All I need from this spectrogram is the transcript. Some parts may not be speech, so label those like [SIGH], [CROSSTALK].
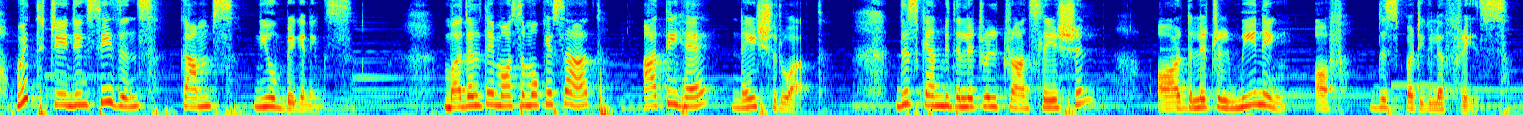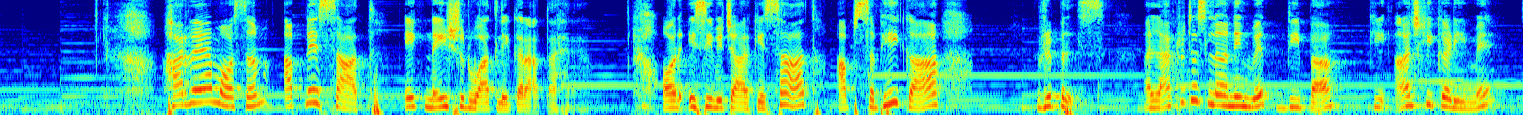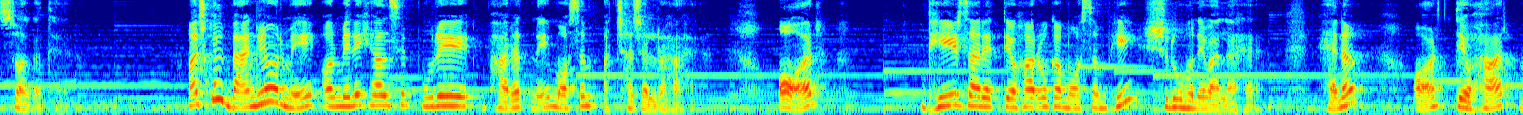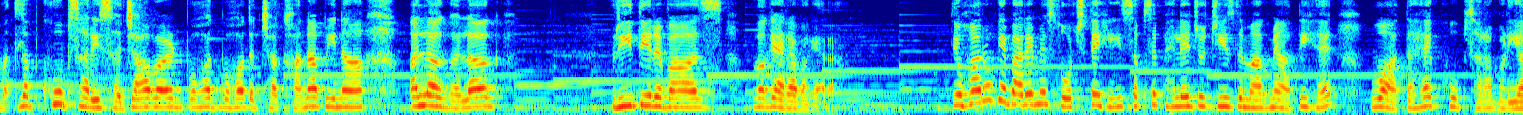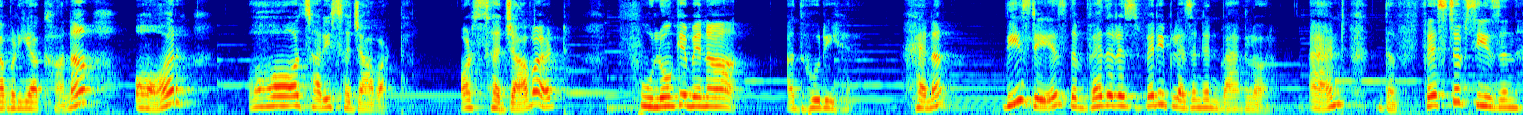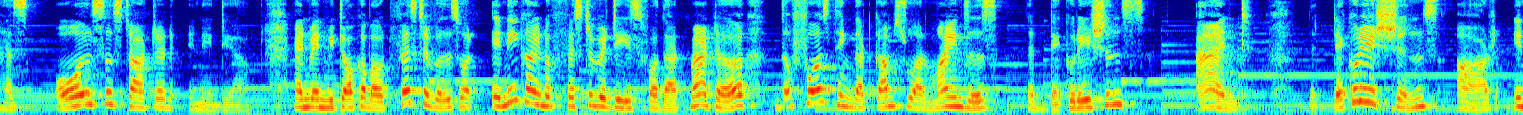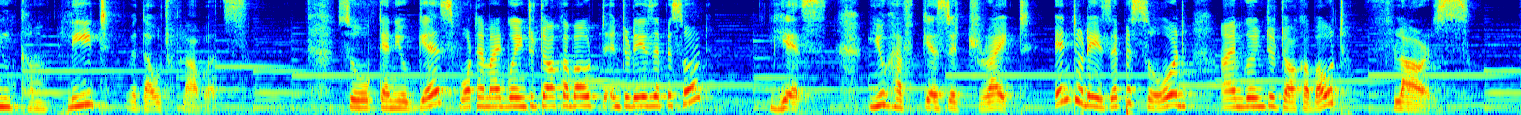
With changing seasons comes new beginnings. बदलते मौसमों के साथ आती है नई शुरुआत this can be the literal translation और the literal meaning of this particular phrase हर नया मौसम अपने साथ एक नई शुरुआत लेकर आता है और इसी विचार के साथ आप सभी का ripples alacritous learning with Deepa की आज की कड़ी में स्वागत है। आजकल बैंगलोर में और मेरे ख्याल से पूरे भारत में मौसम अच्छा चल रहा है। और ढेर सारे त्योहारों का मौसम भी शुरू होने वाला है। है ना? और त्योहार मतलब खूब सारी सजावट बहुत बहुत अच्छा खाना पीना अलग अलग रीति रिवाज वगैरह वगैरह त्योहारों के बारे में सोचते ही सबसे पहले जो चीज़ दिमाग में आती है, वो आता है खूब सारा बढ़िया बढ़िया खाना और बहुत सारी सजावट। और सजावट फूलों के बिना अधूरी है है ना? These days the weather is very pleasant in Bangalore and the festive season has also started in India. And when we talk about festivals or any kind of festivities for that matter, the first thing that comes to our minds is the decorations and the decorations are incomplete without flowers. So, can you guess what am I going to talk about in today's episode? Yes, you have guessed it right. In today's episode, I am going to talk about flowers.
